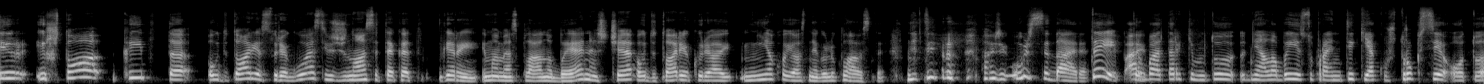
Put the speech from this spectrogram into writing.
Ir iš to, kaip ta auditorija sureaguos, jūs žinosite, kad gerai, imamės plano B, nes čia auditorija, kurioje nieko jos negaliu klausti. Net ir, pavyzdžiui, užsidarė. taip arba tarkim tu nelabai supranti kiek užtruksi o tu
